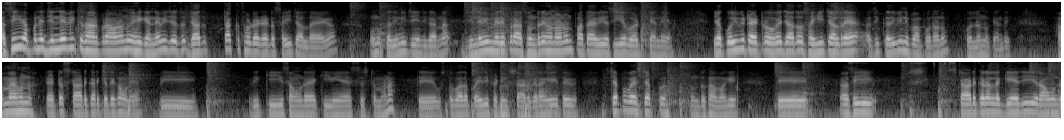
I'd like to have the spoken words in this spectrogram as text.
ਅਸੀਂ ਆਪਣੇ ਜਿੰਨੇ ਵੀ ਕਿਸਾਨ ਭਰਾ ਉਹਨਾਂ ਨੂੰ ਇਹ ਕਹਿੰਦੇ ਆ ਵੀ ਜਦੋਂ ਜਦ ਤੱਕ ਤੁਹਾਡਾ ਟਰੈਕਟਰ ਸਹੀ ਚੱਲਦਾ ਹੈਗਾ, ਉਹਨੂੰ ਕਦੀ ਨਹੀਂ ਚੇਂਜ ਕਰਨਾ। ਜਿੰਨੇ ਵੀ ਮੇਰੇ ਭਰਾ ਸੁਣ ਰਹੇ ਹੋਣ ਉਹਨਾਂ ਨੂੰ ਪਤਾ ਹੈ ਵੀ ਅਸੀਂ ਇਹ ਵਰਡਸ ਕਹਿੰਦੇ ਆ। ਜਾਂ ਕੋਈ ਵੀ ਟਰੈਕਟਰ ਹੋਵੇ, ਜਦ ਉਹ ਸਹੀ ਚੱਲ ਰਿਹਾ, ਅਸੀਂ ਕਦੀ ਵੀ ਨਹੀਂ ਪੰਪ ਉਹਨਾਂ ਨੂੰ ਖੋਲਣ ਨੂੰ ਕਹਿੰਦੇ। ਹਾਂ, ਮੈਂ ਹੁਣ ਟਰੈਕਟਰ ਸਟਾਰਟ ਕਰਕੇ ਦਿਖਾਉਣੇ ਆ ਵੀ ਵੀ ਕੀ ਸਾਊਂਡ ਹੈ, ਕਿਵੇਂ ਹੈ ਸਿਸਟਮ ਹੈ ਨਾ ਤੇ ਉਸ ਤੋਂ ਬਾਅਦ ਆਪਾਂ ਇਹਦੀ ਫਿਟਿੰਗ ਸਟਾਰਟ ਕਰਾਂਗੇ ਤੇ ਸਟੈਪ ਬਾਈ ਸਟੈਪ ਤੁਹਾਨੂੰ ਦਿਖਾਵਾਂਗੇ। ਤੇ ਅਸੀਂ ਸਟਾਰਟ ਕਰਨ ਲੱਗੇ ਆ ਜੀ ਅਰਾਊਂਡ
